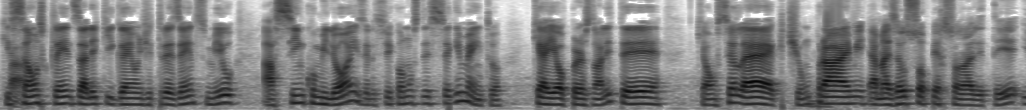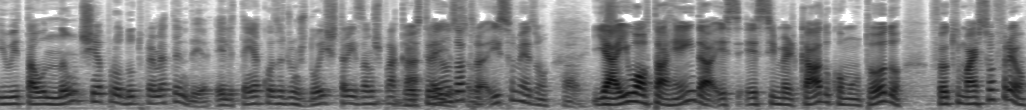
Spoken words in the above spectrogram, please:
que Tá. são os clientes ali que ganham de 300 mil a 5 milhões, eles ficam nesse segmento. Que aí é o Personalité, que é um Select, um Prime. É, mas eu sou personalité e o Itaú não tinha produto para me atender. Ele tem a coisa de uns dois, três anos para cá. Dois, três É anos isso, atrás. Isso mesmo. Tá. E aí o alta renda, esse, esse mercado como um todo, foi o que mais sofreu.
